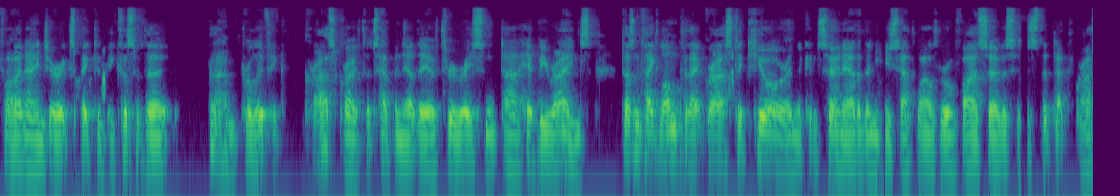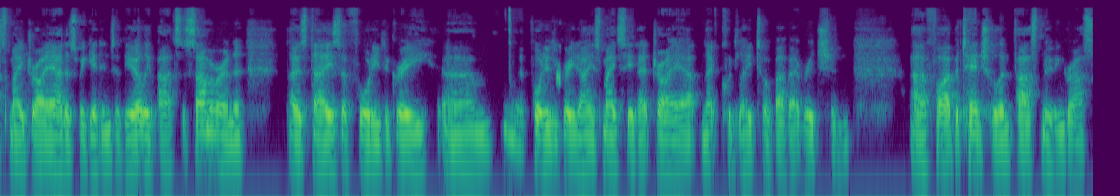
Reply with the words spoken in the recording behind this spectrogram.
fire danger are expected because of the um, prolific grass growth that's happened out there through recent uh, heavy rains. Doesn't take long for that grass to cure, and the concern out of the New South Wales Rural Fire Service is that that grass may dry out as we get into the early parts of summer, and those days of 40 degree um, 40 degree days may see that dry out, and that could lead to above average and uh, fire potential and fast moving grass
